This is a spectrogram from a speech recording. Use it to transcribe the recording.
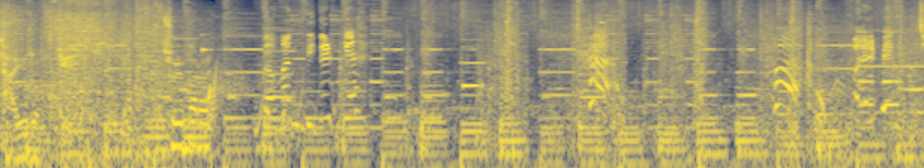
자유롭게 출발할 너만 믿을게. 하, 하, 빨백주.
